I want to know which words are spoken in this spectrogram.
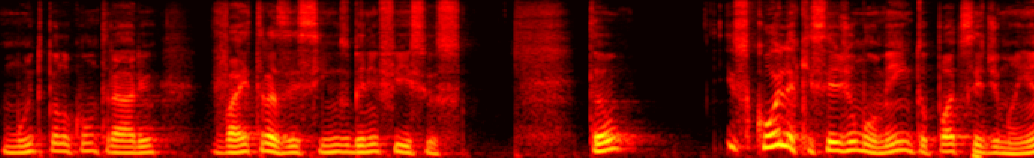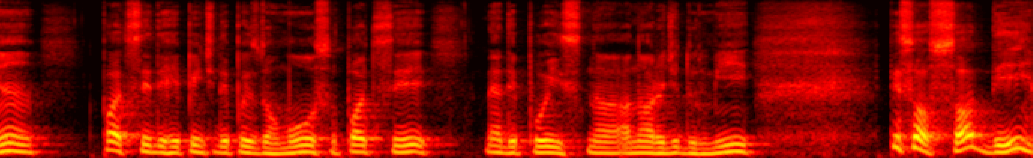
muito pelo contrário, vai trazer sim os benefícios. Então, escolha que seja um momento, pode ser de manhã, pode ser de repente depois do almoço, pode ser né, depois na, na hora de dormir. Pessoal, só dê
